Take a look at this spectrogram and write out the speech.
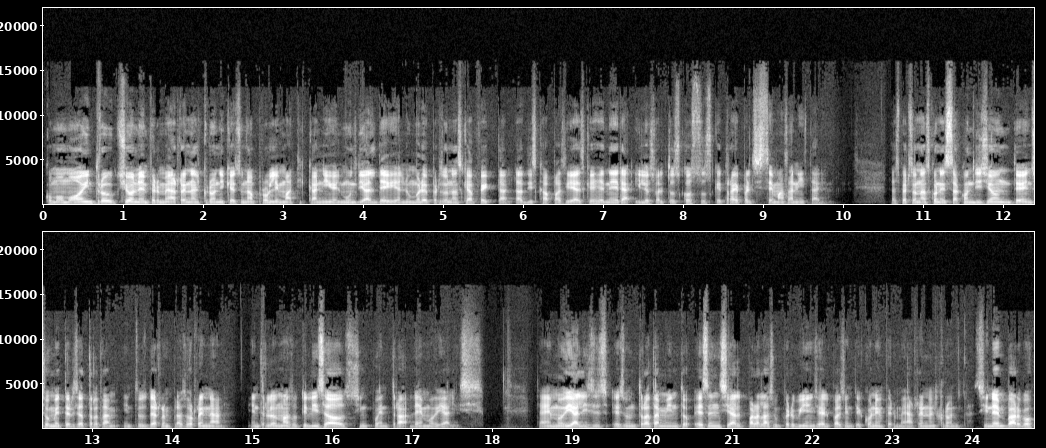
Como modo de introducción, la enfermedad renal crónica es una problemática a nivel mundial debido al número de personas que afecta, las discapacidades que genera y los altos costos que trae para el sistema sanitario. Las personas con esta condición deben someterse a tratamientos de reemplazo renal. Entre los más utilizados se encuentra la hemodiálisis. La hemodiálisis es un tratamiento esencial para la supervivencia del paciente con enfermedad renal crónica. Sin embargo,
